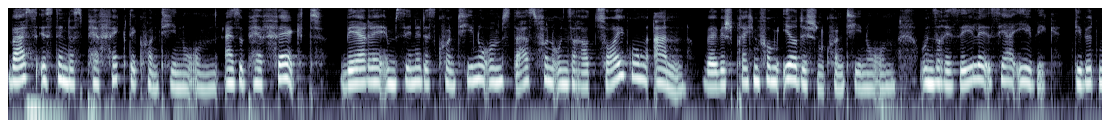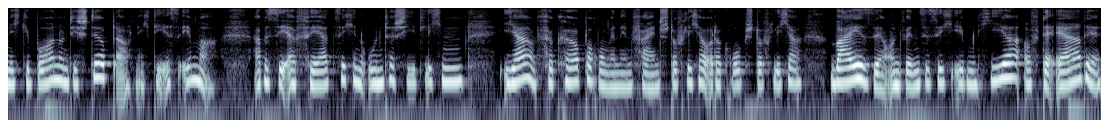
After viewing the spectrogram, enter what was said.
Was ist denn das perfekte Kontinuum? Also perfekt wäre im Sinne des Kontinuums das von unserer Zeugung an, weil wir sprechen vom irdischen Kontinuum. Unsere Seele ist ja ewig. Die wird nicht geboren und die stirbt auch nicht, die ist immer. Aber sie erfährt sich in unterschiedlichen, ja, Verkörperungen in feinstofflicher oder grobstofflicher Weise. Und wenn sie sich eben hier auf der Erde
